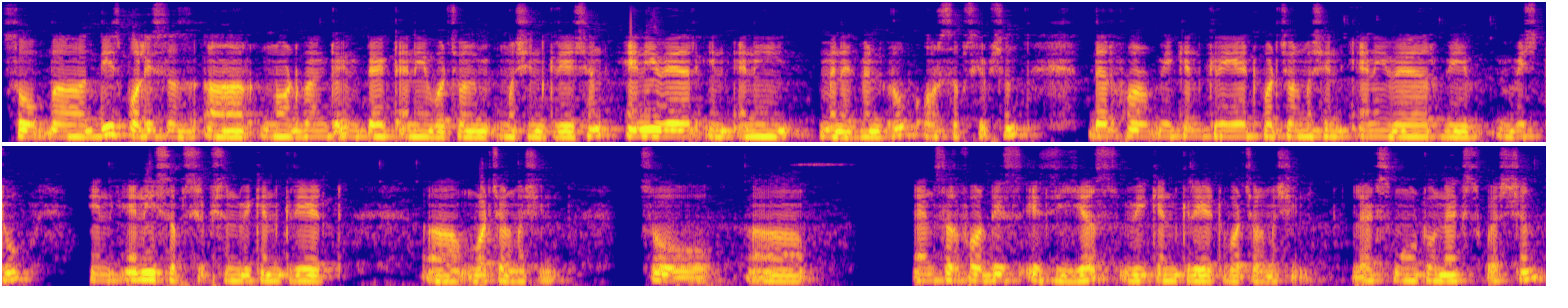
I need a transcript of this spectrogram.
So uh, these policies are not going to impact any virtual machine creation anywhere in any management group or subscription. Therefore we can create virtual machine anywhere we wish to in any subscription we can create uh, virtual machine. So uh, answer for this is yes we can create virtual machine. Let's move to next question.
